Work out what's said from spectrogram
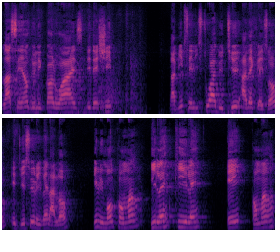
la séance de l'école Wise Leadership. La Bible, c'est l'histoire de Dieu avec les hommes et Dieu se révèle à l'homme. Il lui montre comment il est, qui il est et comment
